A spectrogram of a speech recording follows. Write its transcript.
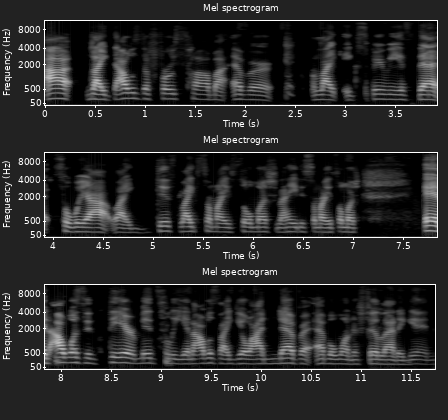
I like that was the first time I ever like experienced that so where I like disliked somebody so much and I hated somebody so much. And I wasn't there mentally and I was like yo I never ever want to feel that again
